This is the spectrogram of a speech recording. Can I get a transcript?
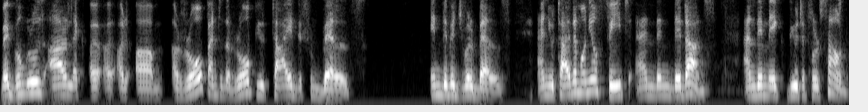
where ghungroos are like a, a, um, a rope, and to the rope you tie different bells, individual bells, and you tie them on your feet, and then they dance and they make beautiful sound.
